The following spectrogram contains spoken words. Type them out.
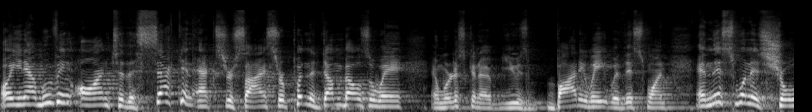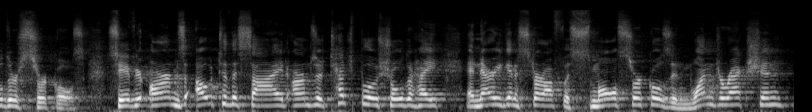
Oh, okay, now moving on to the second exercise. So we're putting the dumbbells away and we're just gonna use body weight with this one. And this one is shoulder circles. So you have your arms out to the side, arms are touch below shoulder height, and now you're gonna start off with small circles in one direction,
